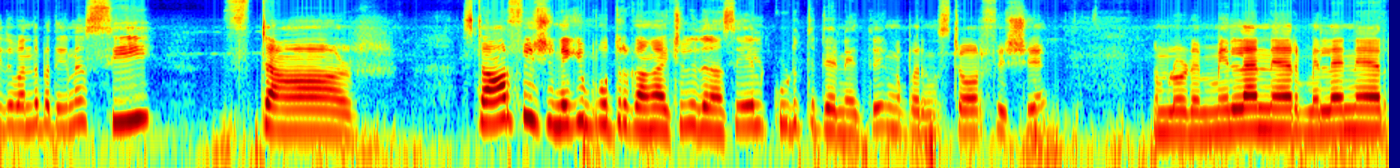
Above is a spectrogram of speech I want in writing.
இது வந்து பார்த்திங்கன்னா சி ஸ்டார் ஸ்டார் ஃபிஷ் இன்றைக்கும் பூத்துருக்காங்க. ஆக்சுவலி இதை நான் சேல் கொடுத்துட்டேன் நேற்று இங்கே பாருங்கள் ஸ்டார் ஃபிஷ்ஷு நம்மளோட மில்லனர் மில்லனர்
